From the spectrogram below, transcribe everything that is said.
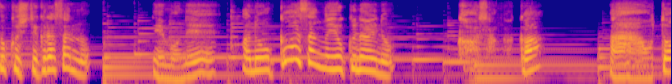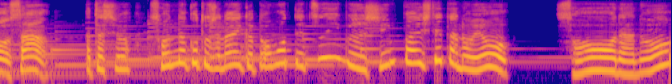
よくしてくださるの。でもね、あのお母さんが良くないの。母さんがか？ああ、お父さん、私はそんなことじゃないかと思ってずいぶん心配してたのよ。そうなの？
